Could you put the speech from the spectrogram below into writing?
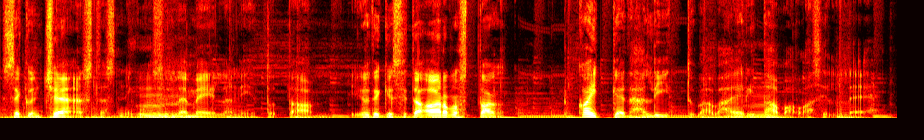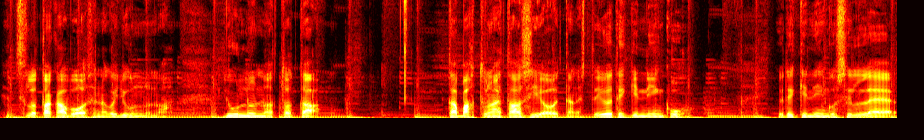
second chance tässä niin kuin mm. silleen meillä, niin tota, jotenkin sitä arvostaa kaikkea tähän liittyvää vähän eri mm. tavalla silleen. Et silloin takavuosina, kun junnuna, junnuna tota, tapahtui näitä asioita, niin sitten jotenkin niin kuin, jotenkin niin kuin silleen,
